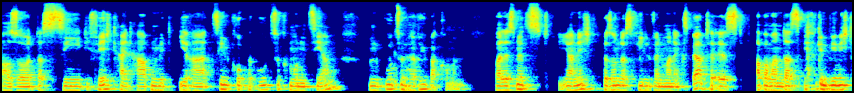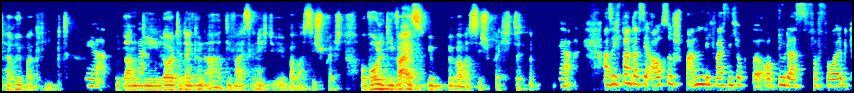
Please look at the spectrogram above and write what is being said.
Also, dass sie die Fähigkeit haben, mit ihrer Zielgruppe gut zu kommunizieren und gut zu herüberkommen. Weil es nützt ja nicht besonders viel, wenn man Experte ist, aber man das irgendwie nicht herüberkriegt. Ja. Und dann ja. die Leute denken, ah, die weiß ja nicht, über was sie spricht. Obwohl die weiß, über was sie spricht. Ja, also ich fand das ja auch so spannend. Ich weiß nicht, ob, ob, du das verfolgt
